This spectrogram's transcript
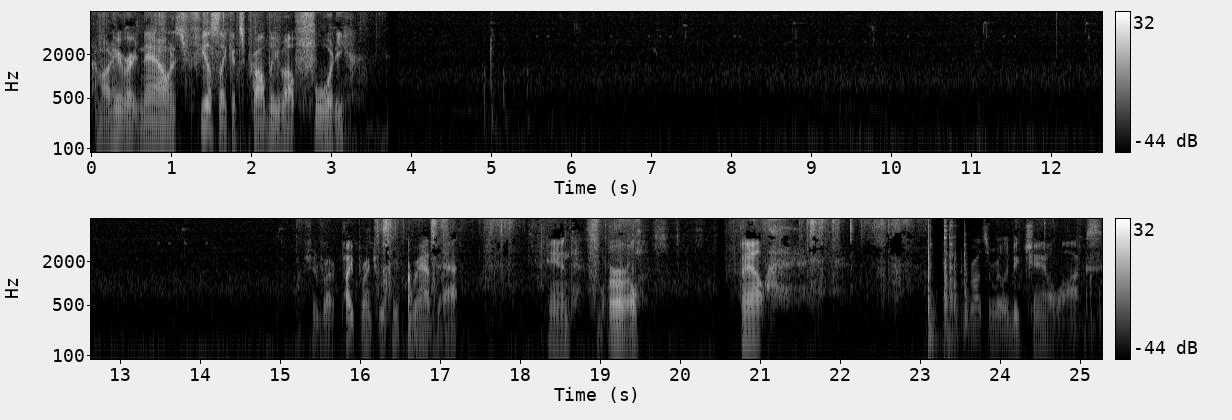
I'm out here right now, and it feels like it's probably about 40. Should have brought a pipe wrench with me to grab that. And some Earl. Well, brought some really big channel locks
